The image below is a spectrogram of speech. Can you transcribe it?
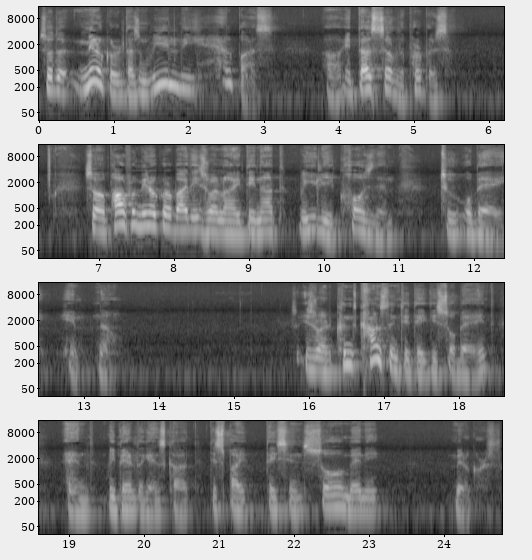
So the miracle doesn't really help us. Uh, it does serve the purpose. So a powerful miracle by the Israelite did not really cause them to obey him. No. So Israel constantly they disobeyed and rebelled against God, despite they seen so many miracles.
